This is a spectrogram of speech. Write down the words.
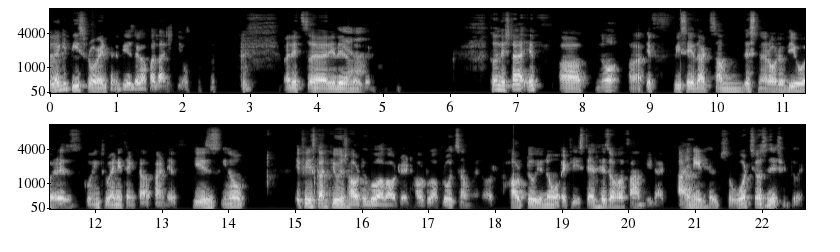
अलग ही पीस प्रोवाइड करती है जगह पता नहीं क्यों. but it's uh, really yeah amazing. So Nishtha, if uh, know, uh, if we say that some listener or a viewer is going through anything tough, and if he is, you know, if he is confused how to go about it, how to approach someone, or how to, you know, at least tell his or her family that I need help. So, what's your suggestion to it?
